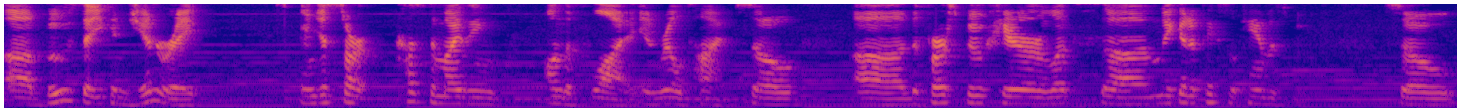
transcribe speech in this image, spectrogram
uh, booths that you can generate and just start customizing on the fly in real time. So uh, the first booth here, let's uh, make it a pixel canvas booth. So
